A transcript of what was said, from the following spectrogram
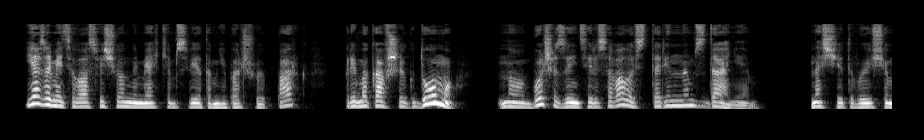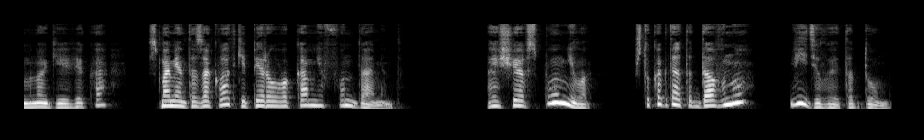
Я заметила освещенный мягким светом небольшой парк, примыкавший к дому, но больше заинтересовалась старинным зданием, насчитывающим многие века с момента закладки первого камня в фундамент. А еще я вспомнила, что когда-то давно видела этот дом.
